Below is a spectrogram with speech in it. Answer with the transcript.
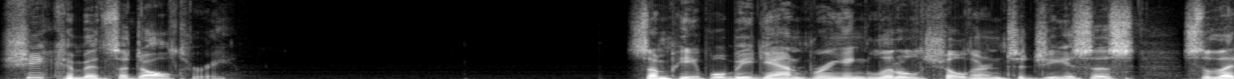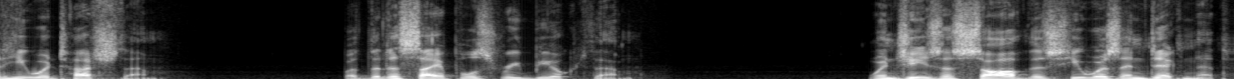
she commits adultery. Some people began bringing little children to Jesus so that he would touch them, but the disciples rebuked them. When Jesus saw this, he was indignant.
